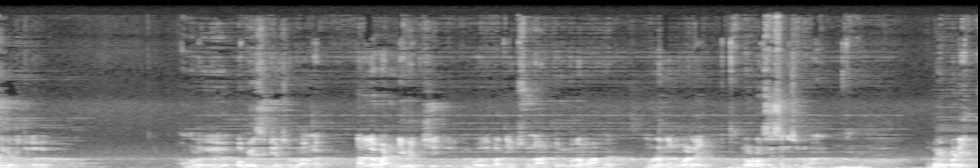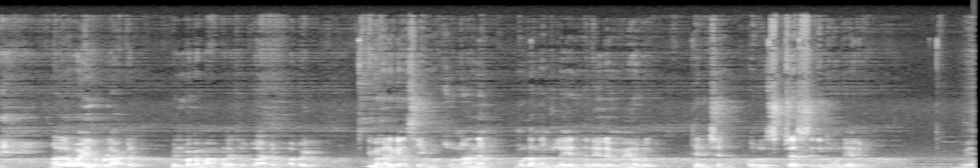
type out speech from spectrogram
அதிகரிக்கிறது. உங்களுக்கு ஒபேசிட்டின்னு சொல்லுவாங்க. நல்ல வண்டி வச்சு இருக்கும்போது பார்த்தீங்கன்னு சொன்னால் பின்புறமாக முள்ளந்தண்டு வளை சீசன் சொல்லுவாங்க. அப்போ எப்படி நல்ல வயிறு விழாக்கள் பின்பக்கமாக விளைஞ்சிருக்கிறார்கள்? அப்போ இவங்களுக்கு என்ன செய்யணும்னு சொன்னால் அந்த முள்ளந்தண்டில் எந்த நேரமுமே ஒரு டென்ஷன் ஒரு ஸ்ட்ரெஸ் இருந்து கொண்டே இருக்கும். ஆகவே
